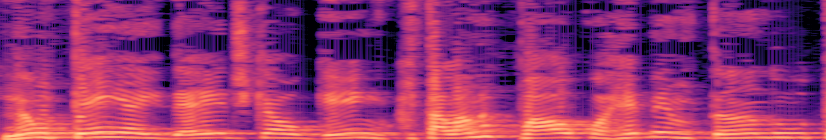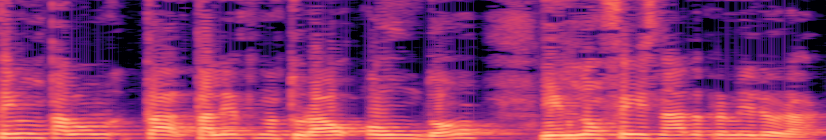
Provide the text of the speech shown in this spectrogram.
Não tenha a ideia de que alguém que está lá no palco arrebentando tem um talento natural ou um dom e ele não fez nada para melhorar.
